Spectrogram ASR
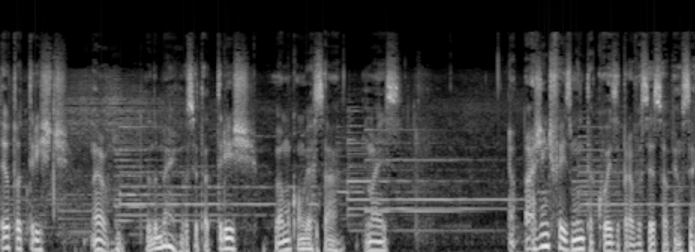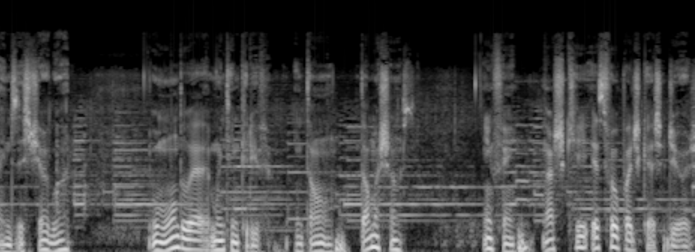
eu tô triste. Eu, tudo bem, você tá triste, vamos conversar, mas a gente fez muita coisa para você só pensar em desistir agora. O mundo é muito incrível. Então, dá uma chance. Enfim, acho que esse foi o podcast de hoje.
